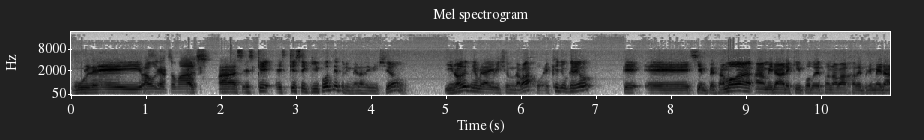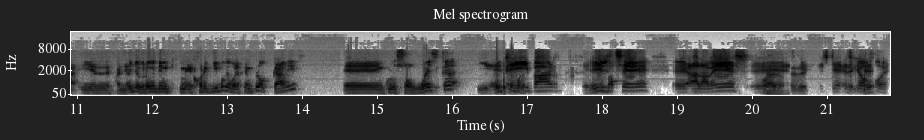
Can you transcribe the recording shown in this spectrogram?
Guley, o sea, Tomás. Tomás, Es que, es que ese equipo es de primera división. Y no de primera división de abajo. Es que yo creo que eh, si empezamos a, a mirar equipos de zona baja de primera y el de español, yo creo que tiene mejor equipo que, por ejemplo, Cádiz, eh, incluso Huesca y Elche. por- Eibar, Eibar. Elche, eh, Alavés. eh, Bueno, es que, es es que, que- ojo, eh.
